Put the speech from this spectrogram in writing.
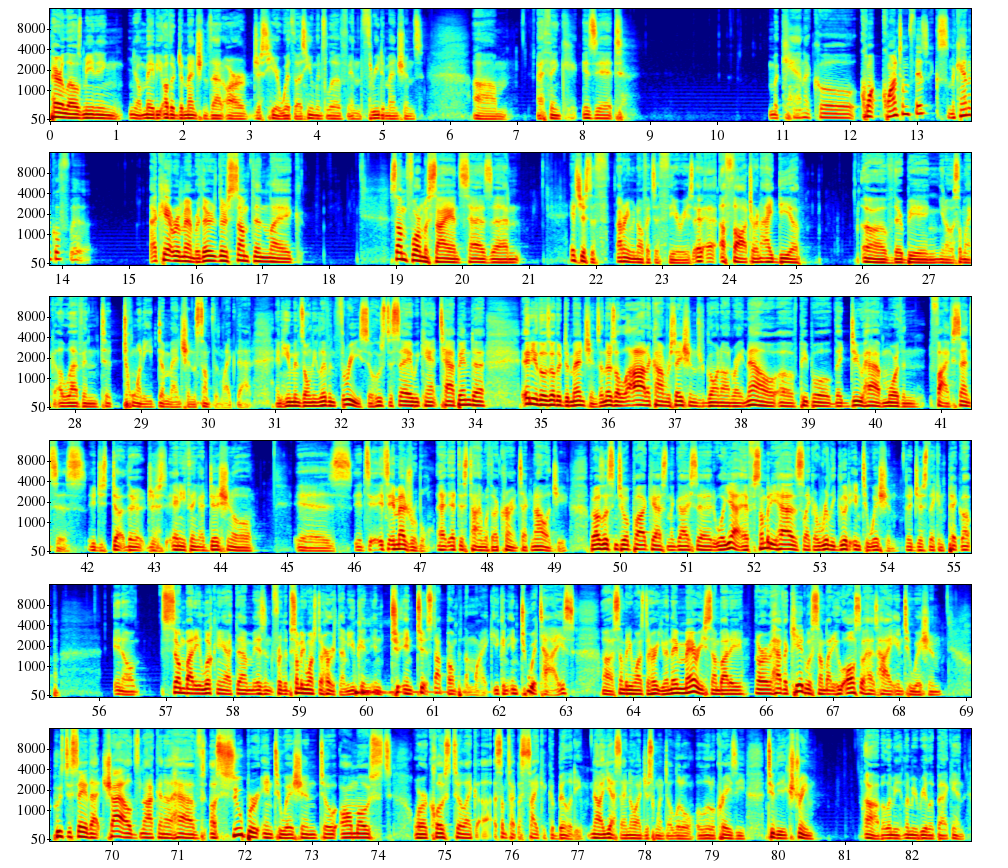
parallels, meaning you know maybe other dimensions that are just here with us. Humans live in three dimensions. Um, I think is it mechanical qu- quantum physics, mechanical. I can't remember. There's there's something like some form of science has an. It's just a. Th- I don't even know if it's a theory, a, a thought or an idea of there being, you know, some like 11 to 20 dimensions, something like that. And humans only live in three. So who's to say we can't tap into any of those other dimensions? And there's a lot of conversations going on right now of people they do have more than five senses. You just they're just anything additional is it's it's immeasurable at, at this time with our current technology. But I was listening to a podcast and the guy said, "Well, yeah, if somebody has like a really good intuition, they're just they can pick up, you know, somebody looking at them isn't for the somebody wants to hurt them. You can intu, intu stop bumping the mic. You can intuitize uh, somebody wants to hurt you, and they marry somebody or have a kid with somebody who also has high intuition." Who's to say that child's not going to have a super intuition to almost or close to like uh, some type of psychic ability. Now, yes, I know I just went a little a little crazy to the extreme. Uh, but let me let me reel it back in.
